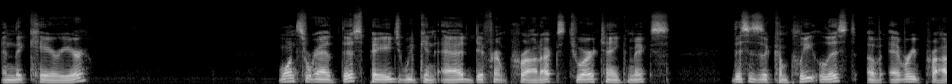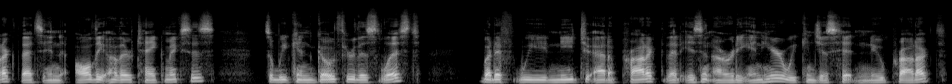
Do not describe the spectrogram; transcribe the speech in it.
and the carrier. Once we're at this page, we can add different products to our tank mix. This is a complete list of every product that's in all the other tank mixes. So we can go through this list, but if we need to add a product that isn't already in here, we can just hit new product.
